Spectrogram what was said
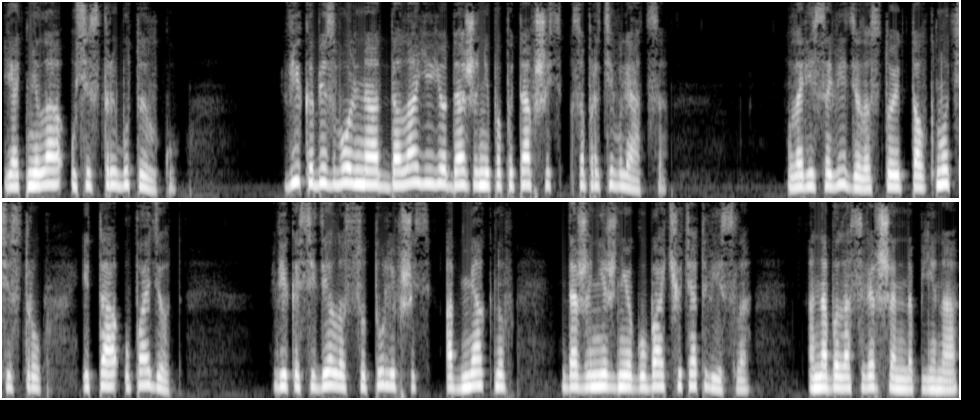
и отняла у сестры бутылку. Вика безвольно отдала ее, даже не попытавшись сопротивляться. Лариса видела, стоит толкнуть сестру, и та упадет. Вика сидела, сутулившись, обмякнув, даже нижняя губа чуть отвисла. Она была совершенно пьяна.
